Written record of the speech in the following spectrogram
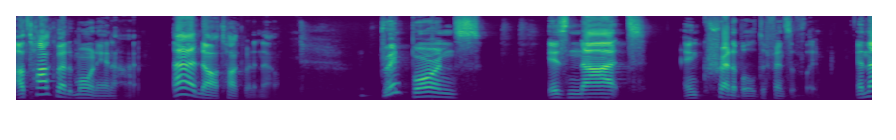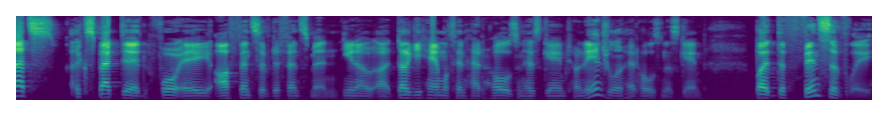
I'll talk about it more in Anaheim. Ah, no, I'll talk about it now. Brent Burns is not incredible defensively, and that's expected for a offensive defenseman. You know, uh, Dougie Hamilton had holes in his game. Tony DeAngelo had holes in his game, but defensively,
